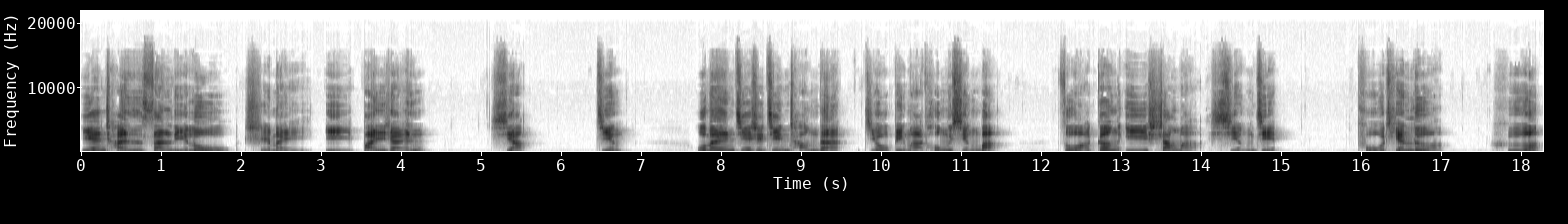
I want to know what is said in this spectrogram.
烟尘三里路，魑魅一般人。下敬，我们皆是进城的，就并马同行吧。做更衣上马行界。普天乐，和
